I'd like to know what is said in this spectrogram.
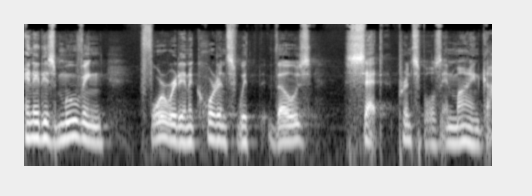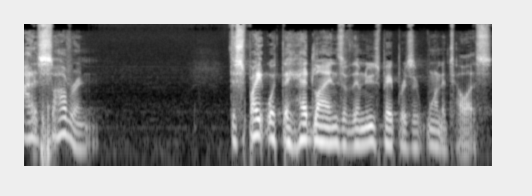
And it is moving forward in accordance with those set principles in mind. God is sovereign. Despite what the headlines of the newspapers want to tell us,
